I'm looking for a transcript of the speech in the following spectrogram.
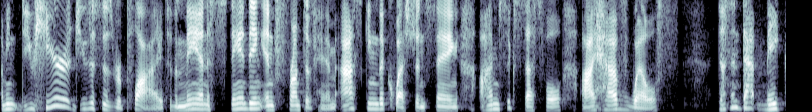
I mean, do you hear Jesus' reply to the man standing in front of him, asking the question, saying, I'm successful, I have wealth? Doesn't that make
